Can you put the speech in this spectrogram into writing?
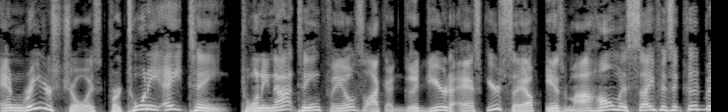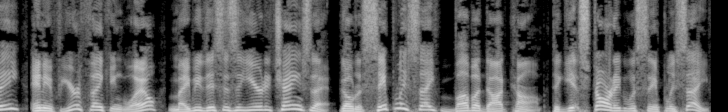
and Reader's Choice for 2018. 2019 feels like a good year to ask yourself, is my home as safe as it could be? And if you're thinking, well, maybe this is a year to change that, go to simplysafebubba.com to get started with SimpliSafe.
